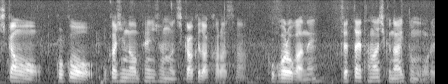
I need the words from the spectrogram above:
い！しかもここ昔のペンションの近くだからさ心がね絶対楽しくないと思う俺。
